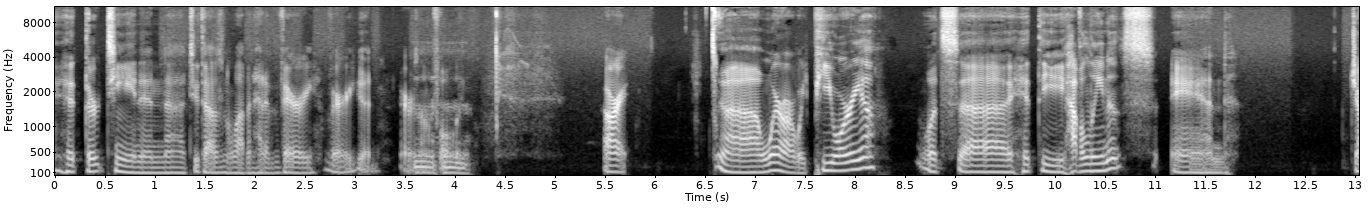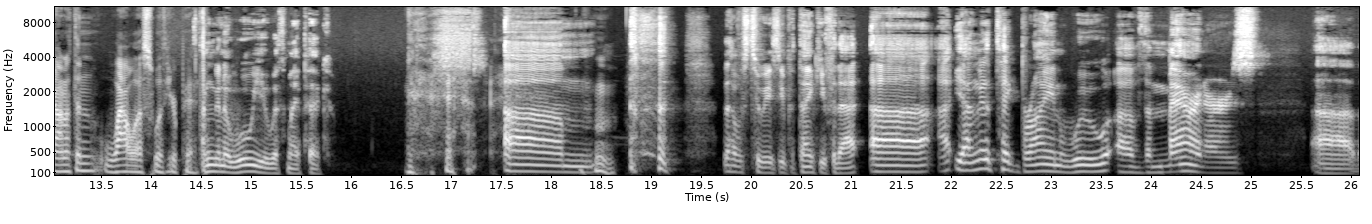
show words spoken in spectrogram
Hit 13 in uh, 2011. Had a very, very good Arizona mm-hmm. Fall League. All right. Uh, where are we? Peoria. Let's uh, hit the Javelinas and Jonathan, wow us with your pick. I'm going to woo you with my pick. um, hmm. that was too easy, but thank you for that. Uh, yeah, I'm going to take Bryan Woo of the Mariners. Uh,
